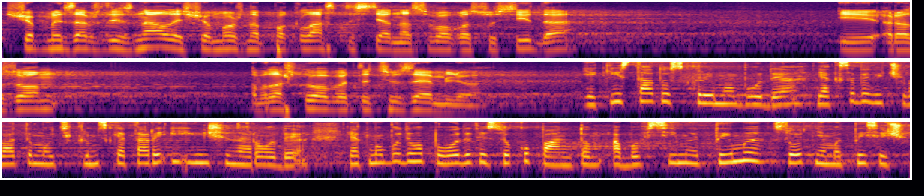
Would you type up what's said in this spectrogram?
щоб ми завжди знали, що можна покластися на свого сусіда і разом облаштовувати цю землю. Який статус Криму буде, як себе відчуватимуть кримські татари і інші народи, як ми будемо поводитись з окупантом або всіми тими сотнями тисяч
